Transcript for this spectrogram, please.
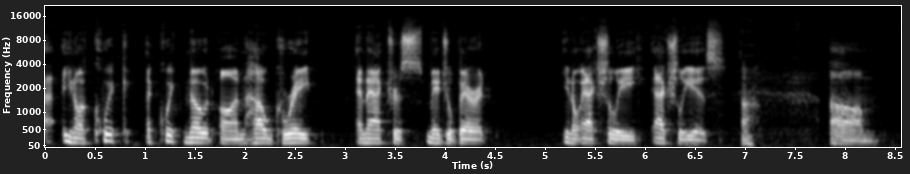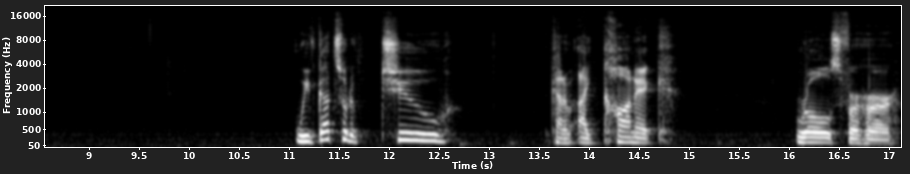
uh, you know a quick a quick note on how great an actress Majel Barrett, you know, actually actually is. Um, we've got sort of two kind of iconic roles for her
